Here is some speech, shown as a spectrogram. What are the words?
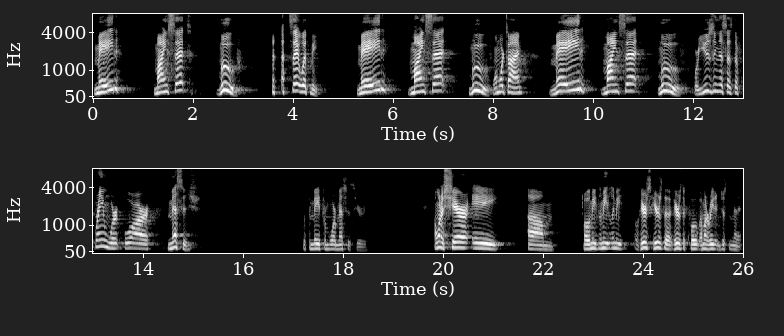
made, mindset, move. Say it with me. Made, mindset, move. One more time. Made, mindset, move. We're using this as the framework for our message with the Made for More message series. I want to share a. Um, oh, let me let me let me. Oh, here's here's the here's the quote. I'm going to read it in just a minute.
